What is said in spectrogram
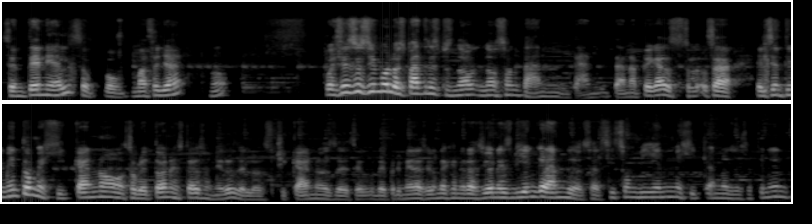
centennials o, más allá. Pues esos símbolos patrios pues no, no son tan, tan, tan apegados. O sea, el sentimiento mexicano, sobre todo en Estados Unidos, de los chicanos de, de primera, segunda generación, es bien grande. O sea, sí son bien mexicanos. O sea, tienen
